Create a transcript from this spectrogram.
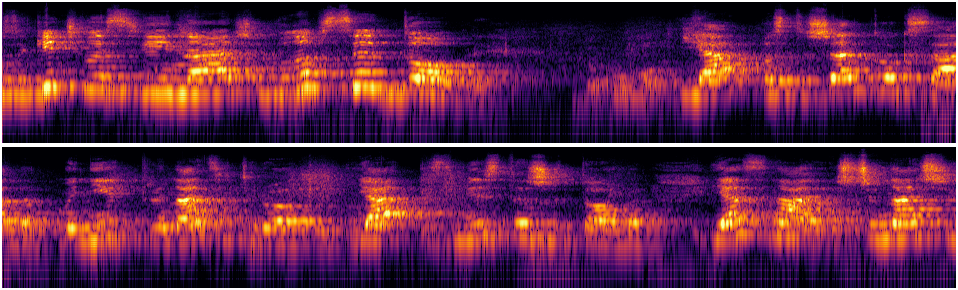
закінчилась війна, щоб було все добре. Я Пастушенко Оксана, мені 13 років. Я з міста Житомир. Я знаю, що в нашій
